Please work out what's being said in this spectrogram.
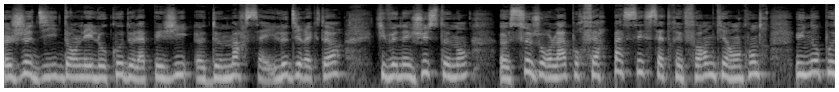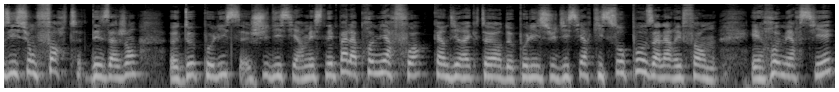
jeudi dans les locaux de la PJ de Marseille. Qui venait justement euh, ce jour-là pour faire passer cette réforme qui rencontre une opposition forte des agents euh, de police judiciaire. Mais ce n'est pas la première fois qu'un directeur de police judiciaire qui s'oppose à la réforme est remercié.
